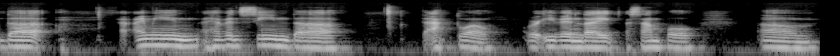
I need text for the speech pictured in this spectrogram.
the, I mean, I haven't seen the, the actual or even like a sample um,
